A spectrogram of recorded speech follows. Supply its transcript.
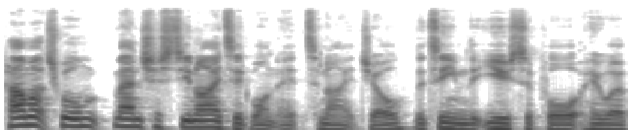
How much will Manchester United want it tonight, Joel? The team that you support, who were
